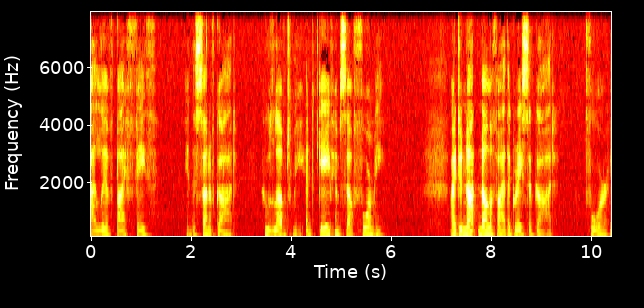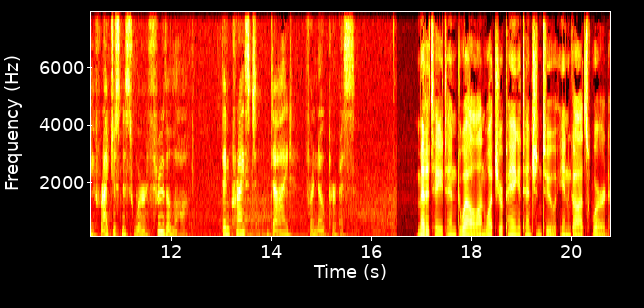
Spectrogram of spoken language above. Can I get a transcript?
I live by faith in the Son of God, who loved me and gave himself for me. I do not nullify the grace of God, for if righteousness were through the law, then Christ died for no purpose. Meditate and dwell on what you're paying attention to in God's Word.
